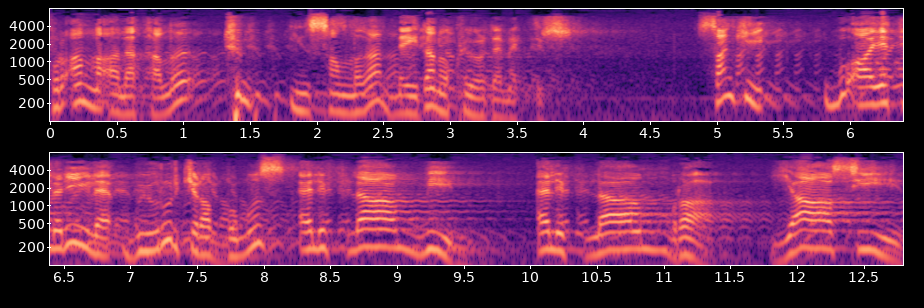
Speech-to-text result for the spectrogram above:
Kur'an'la alakalı tüm insanlığa meydan okuyor demektir. Sanki bu ayetleriyle buyurur ki Rabbimiz Elif Lam Mim Elif Lam Ra Yasin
